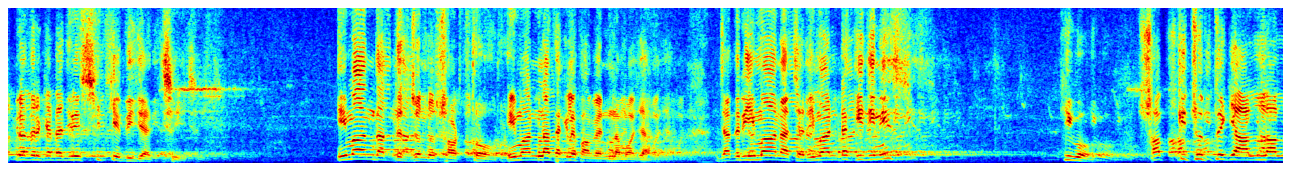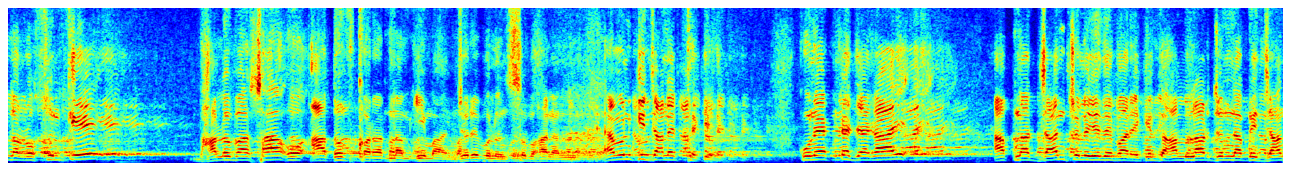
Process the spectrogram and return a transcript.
আপনাদেরকে একটা জিনিস শিখিয়ে দিয়ে যাচ্ছি। ইমানদারদের জন্য শর্ত, ইমান না থাকলে পাবেন না মজা। যাদের ইমান আছে ইমানটা কি জিনিস? কি গো? সবকিছুর থেকে আল্লাহ আল্লাহ রসুলকে ভালোবাসা ও আদব করার নাম ইমান জোরে বলুন সুবহান আল্লাহ এমনকি জানের থেকে। কোন একটা জায়গায় আপনার যান চলে যেতে পারে, কিন্তু আল্লাহর জন্য আপনি জান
